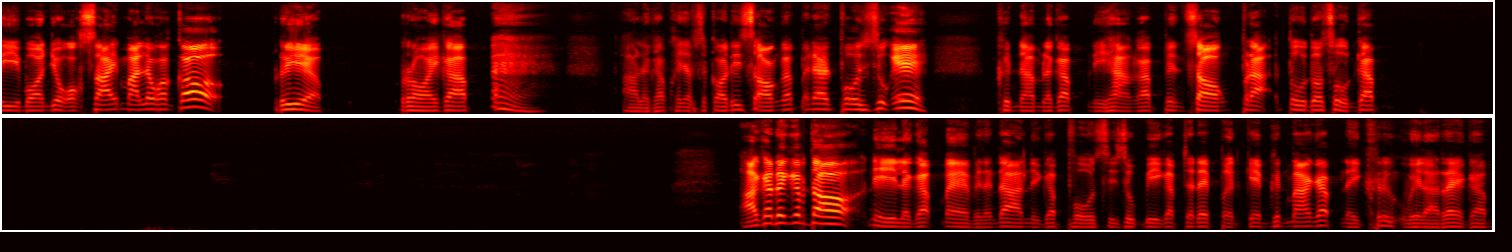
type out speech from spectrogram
ตีบอลโยกออกซ้ายมาแล้วก็เรียบร้อยครับแหมเอาละครับขยับสกอร์ที่สองครับไปด้านโพสีสุกเอขึ้นนำแล้วครับหนีห่างครับเป็นสองประตูต่อศูนย์ครับ อาครับเดินเกมต่อนี่แหละครับแม่เป็นทางด้านนี่ครับโพสีสุกบีครับจะได้เปิดเกมขึ้นมาครับในครึ่งเวลาแรกครับ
